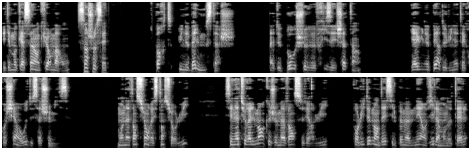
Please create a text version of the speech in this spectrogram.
et des mocassins en cuir marron, sans chaussettes. Il porte une belle moustache, a de beaux cheveux frisés châtains, et a une paire de lunettes accrochées en haut de sa chemise. Mon attention restant sur lui, c'est naturellement que je m'avance vers lui pour lui demander s'il peut m'amener en ville à mon hôtel,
